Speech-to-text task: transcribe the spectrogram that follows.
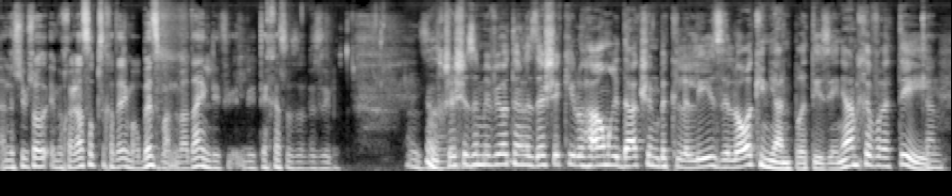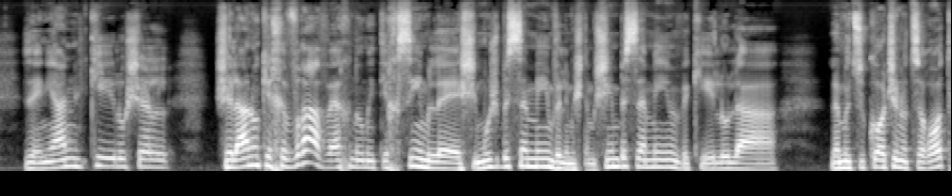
אנשים שהם יכולים לעשות פסיכדלים הרבה זמן, ועדיין להתייחס לזה בזילות. אני חושב שזה מביא אותנו לזה שכאילו harm reduction בכללי זה לא רק עניין פרטי, זה עניין חברתי. כן. זה עניין כאילו של שלנו כחברה ואיך אנחנו מתייחסים לשימוש בסמים ולמשתמשים בסמים וכאילו למצוקות שנוצרות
